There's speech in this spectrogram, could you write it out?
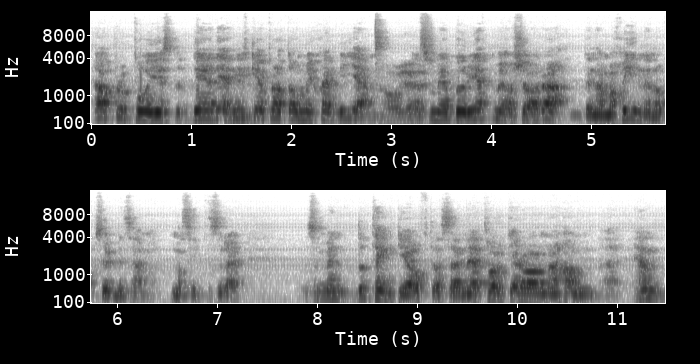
apropå just det, är det nu ska jag prata om mig själv igen. Gör det. Eftersom jag börjat med att köra den här maskinen också, med så här, man sitter sådär. Så, men då tänker jag ofta så här, när jag torkar av här hand, hand,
